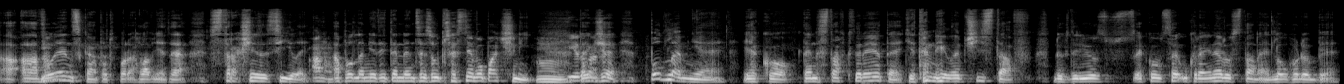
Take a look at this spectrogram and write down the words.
a, a no. vojenská podpora hlavně teda strašně zesílit. Ano. A podle mě ty tendence jsou přesně opačný. Hmm. Takže podle mě jako ten stav, který je teď, je ten nejlepší stav, do kterého jako se Ukrajina dostane dlouhodobě.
